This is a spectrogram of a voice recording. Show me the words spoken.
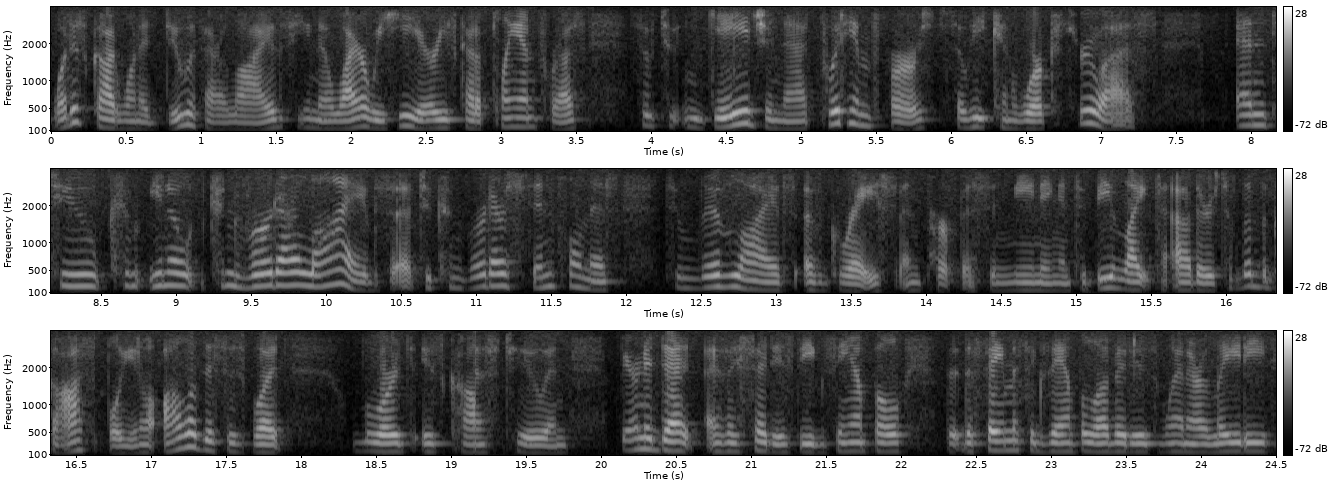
what does God want to do with our lives? You know, why are we here? He's got a plan for us. So to engage in that, put him first so he can work through us, and to you know convert our lives, uh, to convert our sinfulness, to live lives of grace and purpose and meaning, and to be light to others, to live the gospel. You know, all of this is what Lourdes is calling us to. And Bernadette, as I said, is the example. The, the famous example of it is when Our Lady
